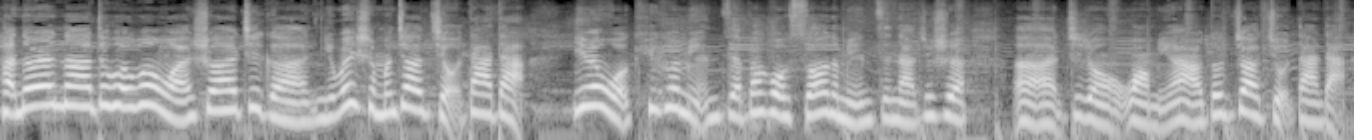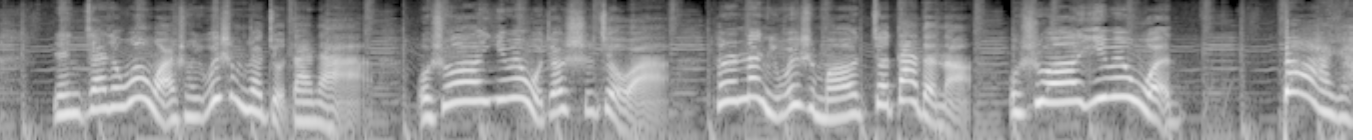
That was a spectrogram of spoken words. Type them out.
很多人呢都会问我说：“这个你为什么叫九大大？”因为我 QQ 名字，包括我所有的名字呢，就是呃这种网名啊，都叫九大大。人家就问我说：“你为什么叫九大大？”我说：“因为我叫十九啊。”他说：“那你为什么叫大的呢？”我说：“因为我大呀。”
